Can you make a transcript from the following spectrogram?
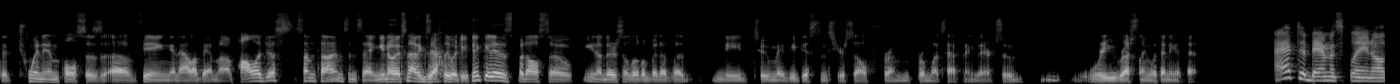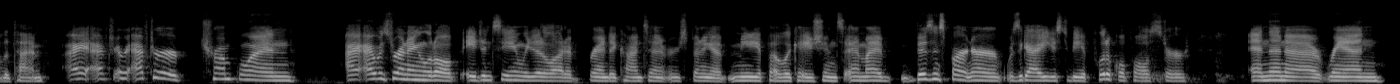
the twin impulses of being an alabama apologist sometimes and saying you know it's not exactly what you think it is but also you know there's a little bit of a need to maybe distance yourself from from what's happening there so were you wrestling with any of that i have to bama explain all the time i after after trump won I, I, was running a little agency and we did a lot of branded content. We were spinning up media publications. And my business partner was a guy who used to be a political pollster and then uh, ran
